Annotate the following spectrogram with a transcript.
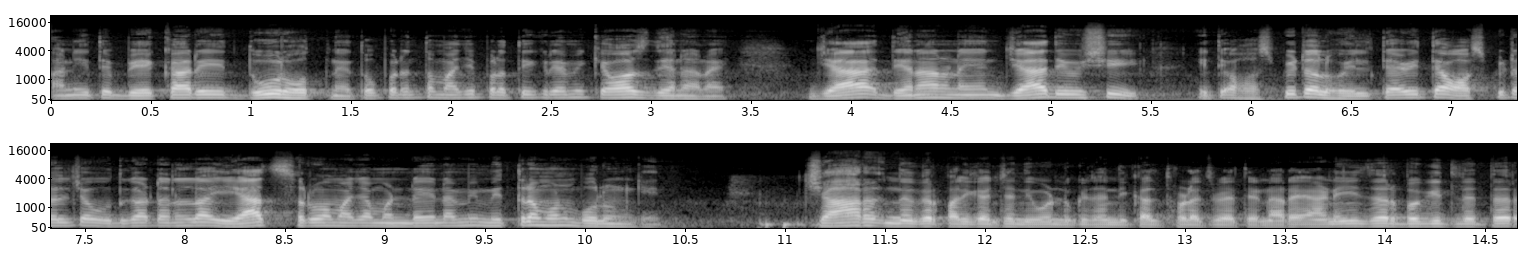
आणि ते बेकारी दूर होत नाही तोपर्यंत माझी प्रतिक्रिया मी केव्हाच देणार नाही. ज्या देणार नाही आणि ज्या दिवशी इथे हॉस्पिटल होईल त्यावेळी त्या हॉस्पिटलच्या उद्घाटनाला याच सर्व माझ्या मंडळींना मी मित्र म्हणून बोलून घेईन. चार नगरपालिकांच्या निवडणुकीचा निकाल थोड्याच वेळात येणार आहे. आणि जर बघितलं तर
